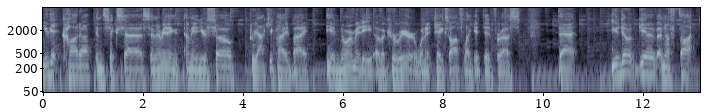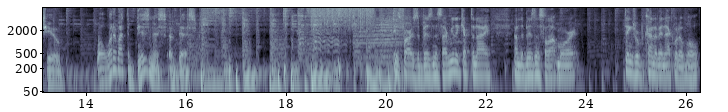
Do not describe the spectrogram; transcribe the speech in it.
you get caught up in success and everything, I mean, you're so preoccupied by the enormity of a career when it takes off like it did for us that you don't give enough thought to, well, what about the business of this? As far as the business, I really kept an eye on the business a lot more. Things were kind of inequitable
